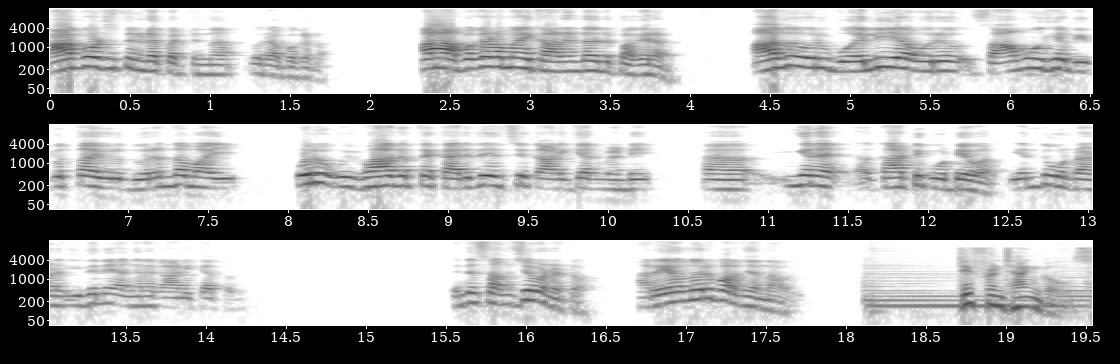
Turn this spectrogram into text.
ആഘോഷത്തിനിടെ പറ്റുന്ന ഒരു അപകടം. ആ അപകടമായി കാണേണ്ടതിന് പകരം അത് ഒരു വലിയ ഒരു സാമൂഹ്യ വിപത്തായി ഒരു ദുരന്തമായി ഒരു വിഭാഗത്തെ കരുതേച്ച് കാണിക്കാൻ വേണ്ടി ഇങ്ങനെ കാട്ടിക്കൂട്ടിയവർ എന്തുകൊണ്ടാണ് ഇതിനെ അങ്ങനെ കാണിക്കാത്തത്? എന്റെ സംശയമാണ് കേട്ടോ. അറിയാവുന്നവർ പറഞ്ഞു തന്നാൽ മതി. Different angles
